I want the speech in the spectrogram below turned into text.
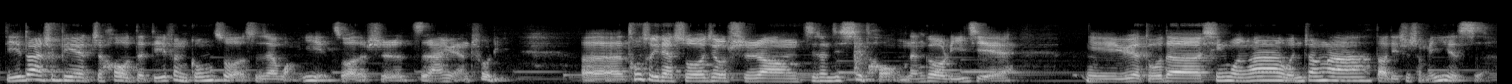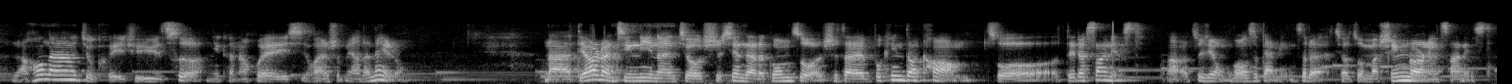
第一段是毕业之后的第一份工作，是在网易做的是自然语言处理。呃，通俗一点说，就是让计算机系统能够理解你阅读的新闻啊、文章啊到底是什么意思，然后呢，就可以去预测你可能会喜欢什么样的内容。那第二段经历呢，就是现在的工作是在 Booking.com 做 Data Scientist 啊，最近我们公司改名字了，叫做 Machine Learning Scientist，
